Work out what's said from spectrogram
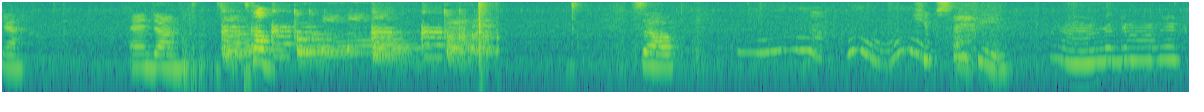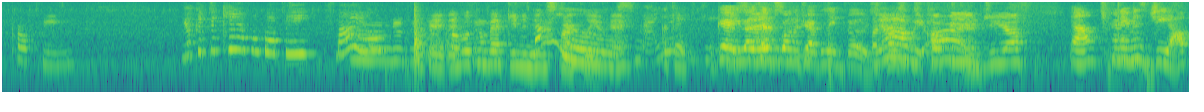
Yeah. And um It's called. so She was sleeping. Hmm, look puppy. Look at the camera, puppy. Smile. Okay, then we'll come back in and do the sparkly, okay? Okay. Okay, you guys have to go on the trampoline first. Yeah, cousin's we puppy are. Gia. Yeah, her name is Gia.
